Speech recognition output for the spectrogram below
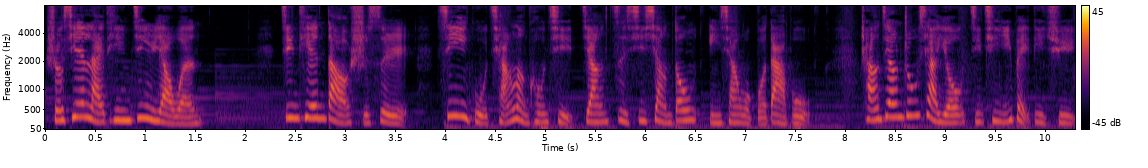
首先来听今日要闻。今天到十四日，新一股强冷空气将自西向东影响我国大部，长江中下游及其以北地区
